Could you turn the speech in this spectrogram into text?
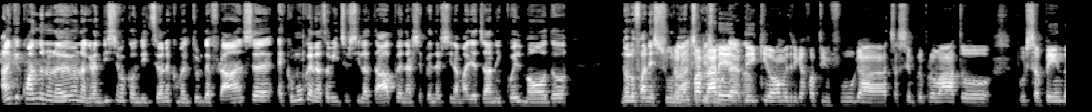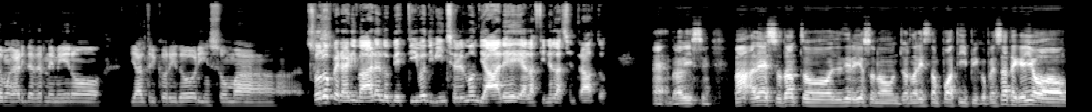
anche quando non aveva una grandissima condizione come il Tour de France, è comunque andato a vincersi la tappa e andarsi a prendersi la maglia gialla in quel modo non lo fa nessuno. Per non parlare moderno. dei chilometri che ha fatto in fuga, ci ha sempre provato, pur sapendo magari di averne meno di altri corridori, insomma. Solo per arrivare all'obiettivo di vincere il mondiale e alla fine l'ha centrato. Eh, bravissimi. Ma adesso, tanto voglio dire, io sono un giornalista un po' atipico. Pensate che io,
